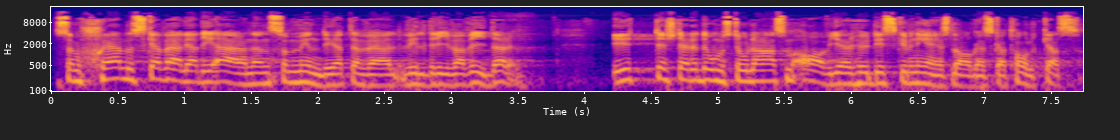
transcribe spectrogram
som själv ska välja de ärenden som myndigheten väl vill driva vidare. Ytterst är det domstolarna som avgör hur diskrimineringslagen ska tolkas.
